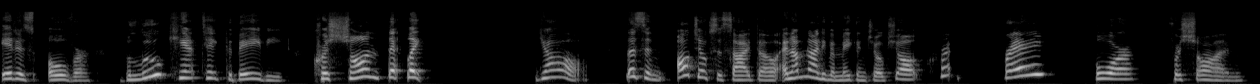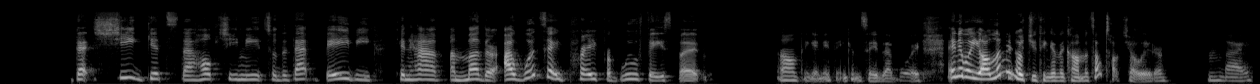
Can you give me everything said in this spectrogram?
it is over. Blue can't take the baby. Chrisean, that like, y'all, listen, all jokes aside though, and I'm not even making jokes, y'all, pray for Chrisean that she gets the help she needs so that that baby can have a mother. I would say pray for Blueface, but I don't think anything can save that boy. Anyway, y'all, let me know what you think in the comments. I'll talk to y'all later. Mm, bye.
